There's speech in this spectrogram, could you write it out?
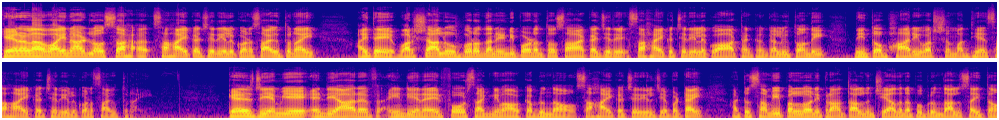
కేరళ వాయనాడ్లో సహ సహాయక చర్యలు కొనసాగుతున్నాయి. అయితే వర్షాలు బురద నిండిపోవడంతో సహాయక చర్య సహాయక చర్యలకు ఆటంకం కలుగుతోంది. దీంతో భారీ వర్షం మధ్య సహాయక చర్యలు కొనసాగుతున్నాయి. KSDMA NDRF Indian air force అగ్నిమాపక బృందం సహాయక చర్యలు చేపట్టాయి. అటు సమీపంలోని ప్రాంతాల నుంచి అదనపు బృందాలు సైతం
